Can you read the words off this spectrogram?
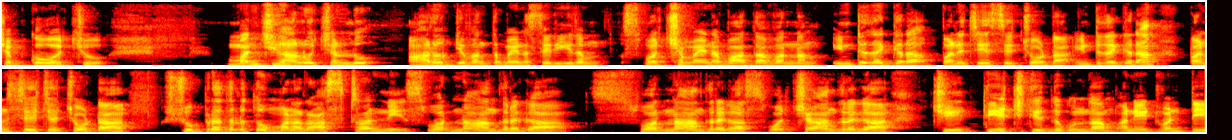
చెప్పుకోవచ్చు. మంచి ఆలోచనలు ఆరోగ్యవంతమైన శరీరం స్వచ్ఛమైన వాతావరణం ఇంటి దగ్గర పనిచేసే చోట ఇంటి దగ్గర పనిచేసే చోట శుభ్రతలతో మన రాష్ట్రాన్ని స్వర్ణ ఆంధ్రగా స్వర్ణ ఆంధ్రగా స్వచ్ఛ ఆంధ్రగా చీ తీర్చిదిద్దుకుందాం అనేటువంటి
